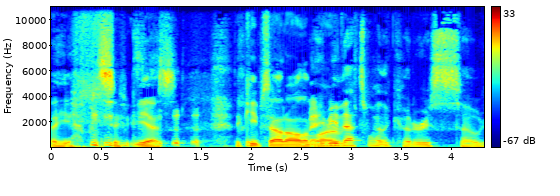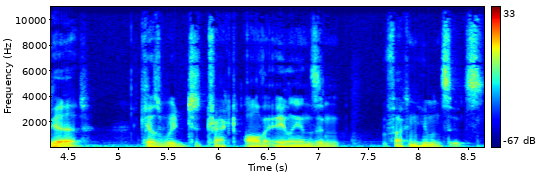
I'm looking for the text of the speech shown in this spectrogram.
A human suit, yes, that keeps out all of Maybe our. that's why the coterie is so good, because we just attract all the aliens in fucking human suits,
